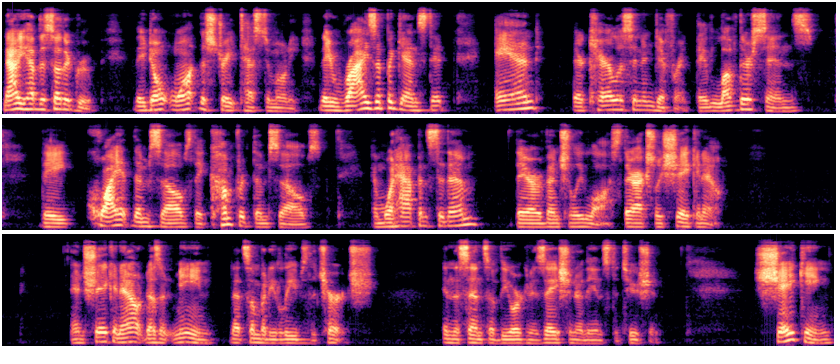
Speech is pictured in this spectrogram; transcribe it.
Now you have this other group. They don't want the straight testimony. They rise up against it and they're careless and indifferent. They love their sins. They quiet themselves. They comfort themselves. And what happens to them? they are eventually lost. They're actually shaken out. And shaken out doesn't mean that somebody leaves the church in the sense of the organization or the institution. Shaking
